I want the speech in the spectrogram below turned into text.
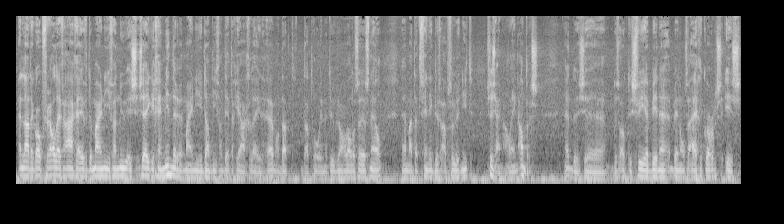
en laat ik ook vooral even aangeven, de marinier van nu is zeker geen mindere marinier dan die van 30 jaar geleden. Hè? Want dat, dat hoor je natuurlijk nog wel eens eh, snel. Hè? Maar dat vind ik dus absoluut niet. Ze zijn alleen anders. Hè? Dus, eh, dus ook de sfeer binnen, binnen ons eigen korps is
